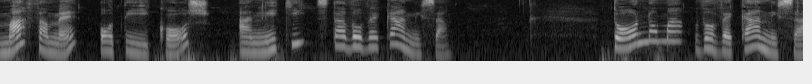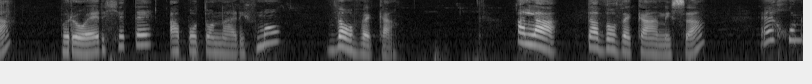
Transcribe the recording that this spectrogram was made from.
μάθαμε ότι η Κος ανήκει στα Δωδεκάνησα. Το όνομα Δωδεκάνησα προέρχεται από τον αριθμό 12. Αλλά τα Δωδεκάνησα έχουν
